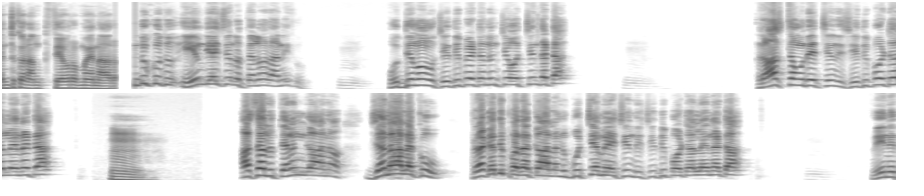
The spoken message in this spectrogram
ఎందుకని అంత తీవ్రమైన ఎందుకు ఏం చేసినో తెలియదా నీకు? ఉద్యమం సిద్దిపేట నుంచే వచ్చిందట? రాష్ట్రము తెచ్చింది సిద్దిపేటలేనట. అసలు తెలంగాణ జనాలకు ప్రగతి పథకాలను బుచ్చమేసింది సిద్దిపోటలేనట వీని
